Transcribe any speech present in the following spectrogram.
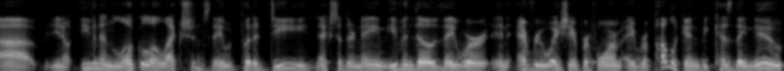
uh, you know, even in local elections, they would put a D next to their name, even though they were in every way, shape, or form a Republican, because they knew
